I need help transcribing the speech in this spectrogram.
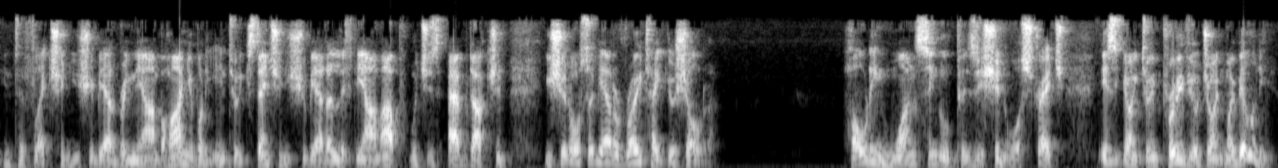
into flexion. You should be able to bring the arm behind your body into extension. You should be able to lift the arm up, which is abduction. You should also be able to rotate your shoulder. Holding one single position or stretch isn't going to improve your joint mobility.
